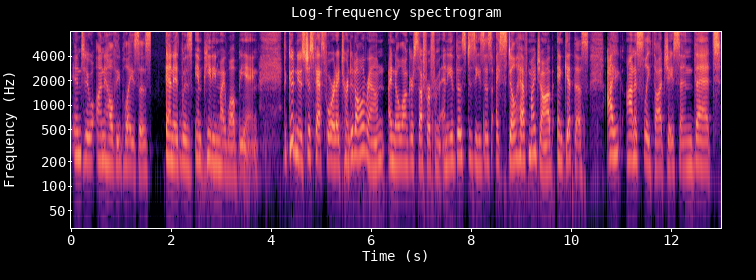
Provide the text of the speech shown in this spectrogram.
into unhealthy places and it was impeding my well being. The good news, just fast forward, I turned it all around. I no longer suffer from any of those diseases. I still have my job. And get this, I honestly thought, Jason, that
